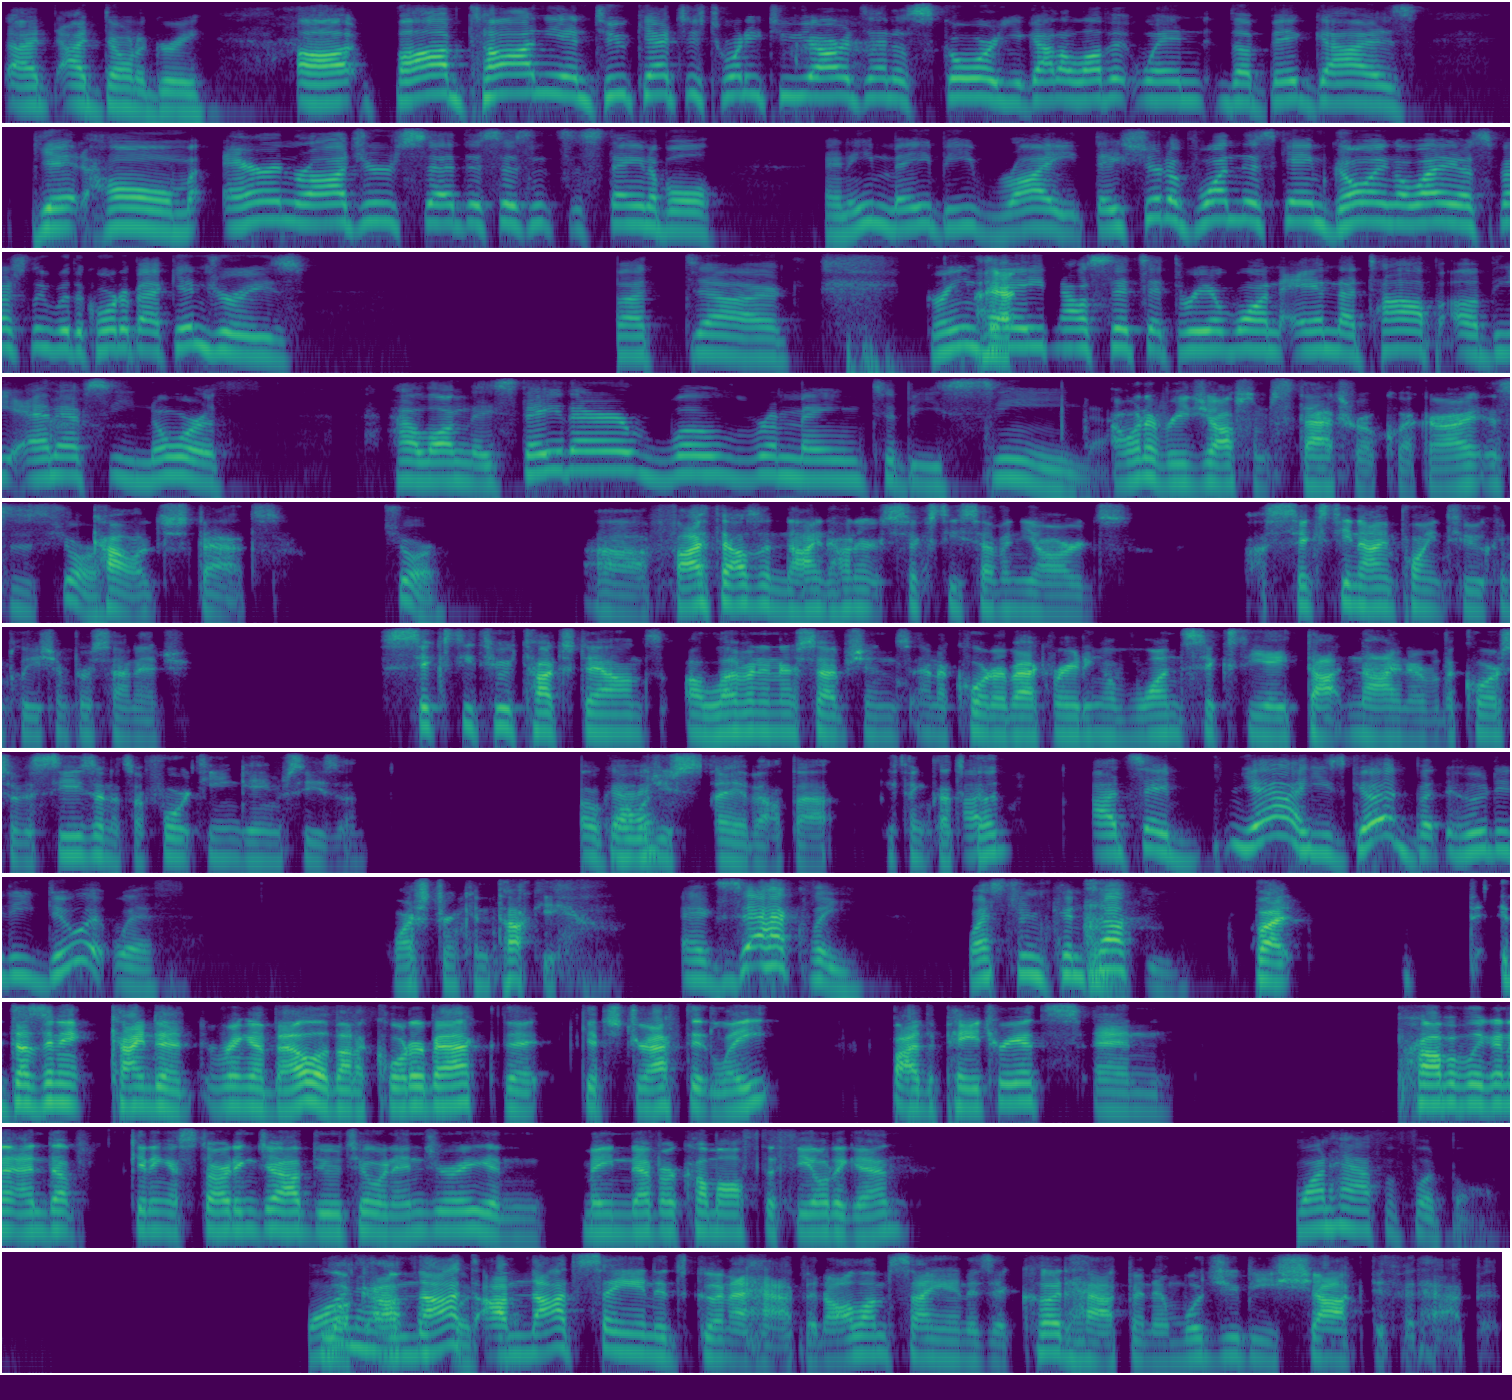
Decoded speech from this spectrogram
I I don't agree. Uh, Bob Tonyan, two catches, 22 yards, and a score. You gotta love it when the big guys get home. Aaron Rodgers said this isn't sustainable, and he may be right. They should have won this game going away, especially with the quarterback injuries. But uh, Green Bay now sits at three and one and the top of the NFC North. How long they stay there will remain to be seen. I want to read you off some stats real quick. All right, this is sure. college stats. Sure. Uh, 5,967 yards, a 69.2 completion percentage, 62 touchdowns, 11 interceptions, and a quarterback rating of 168.9 over the course of a season. It's a 14 game season. Okay. What would you say about that? You think that's good? I'd say, yeah, he's good, but who did he do it with? Western Kentucky. Exactly. Western Kentucky. but doesn't it kind of ring a bell about a quarterback that gets drafted late by the Patriots and probably going to end up getting a starting job due to an injury and may never come off the field again? One half of football. One Look, I'm not football. I'm not saying it's gonna happen. All I'm saying is it could happen, and would you be shocked if it happened?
